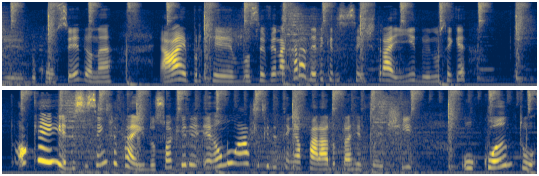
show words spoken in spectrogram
de, do conselho, né? Ai, porque você vê na cara dele que ele se sente traído e não sei o que. Ok, ele se sente traído, só que ele, eu não acho que ele tenha parado para refletir o quanto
